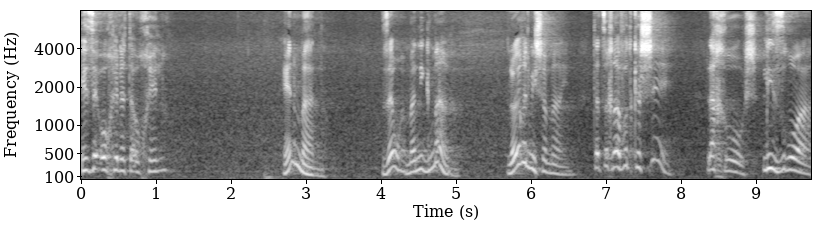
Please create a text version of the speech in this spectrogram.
איזה אוכל אתה אוכל? אין מן. זהו, המן נגמר. לא יורד משמיים. אתה צריך לעבוד קשה. לחרוש, לזרוע,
